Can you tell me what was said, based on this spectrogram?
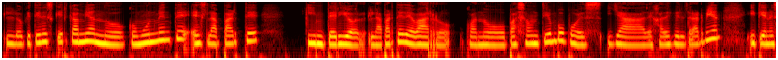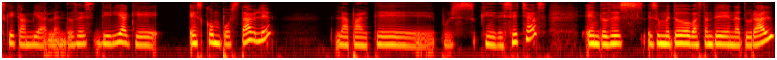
lo que tienes que ir cambiando comúnmente es la parte interior, la parte de barro. Cuando pasa un tiempo, pues ya deja de filtrar bien y tienes que cambiarla. Entonces diría que es compostable. la parte pues que desechas. Entonces es un método bastante natural,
